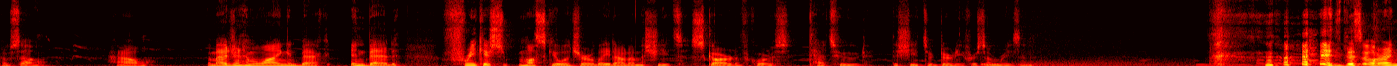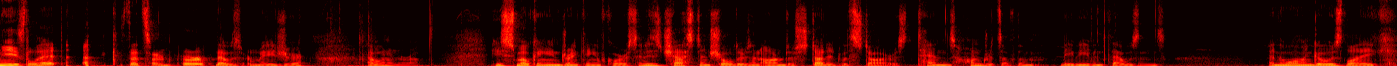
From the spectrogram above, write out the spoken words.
How so? How? Imagine him lying in back in bed, freakish musculature laid out on the sheets, scarred, of course, tattooed. The sheets are dirty for some reason. Is this Oranje's lit? Because that's her, her. That was her major. I won't interrupt. He's smoking and drinking, of course, and his chest and shoulders and arms are studded with stars, tens, hundreds of them, maybe even thousands. And the woman goes like.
